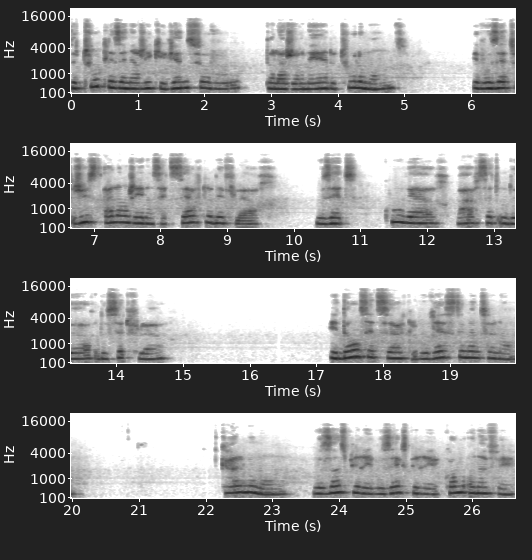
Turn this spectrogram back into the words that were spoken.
de toutes les énergies qui viennent sur vous dans la journée de tout le monde. Et vous êtes juste allongé dans cette cercle des fleurs. Vous êtes couvert par cette odeur de cette fleur. Et dans cette cercle, vous restez maintenant calmement. Vous inspirez, vous expirez comme on a fait.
